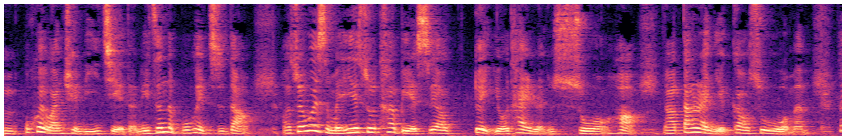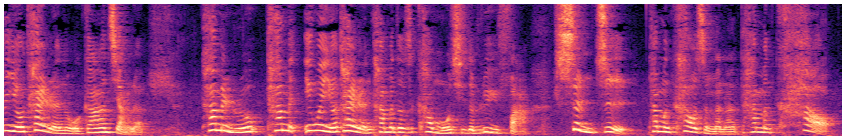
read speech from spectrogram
嗯不会完全理解的，你真的不会知道啊。所以为什么耶稣特别是要对犹太人说哈？然后当然也告诉我们，那犹太人我刚刚讲了。他们如他们，因为犹太人他们都是靠摩西的律法，甚至他们靠什么呢？他们靠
